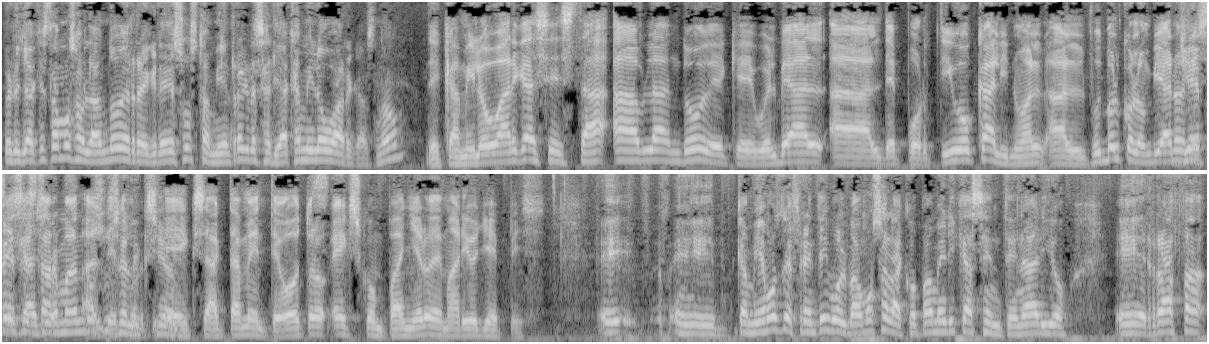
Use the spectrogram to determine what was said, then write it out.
Pero ya que estamos hablando de regresos, también regresaría Camilo Vargas, ¿no? De Camilo Vargas se está hablando de que vuelve al, al Deportivo Cali, no al, al fútbol colombiano. en Yepes este está caso, armando su Depor- selección. Exactamente, otro ex compañero de Mario Yepes. Eh, eh, cambiamos de frente y volvamos a la Copa América Centenario. Eh, Rafa,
